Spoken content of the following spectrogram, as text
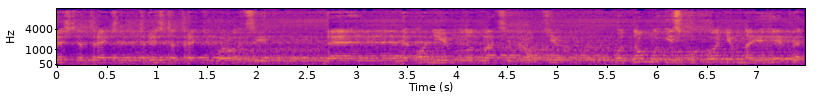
В 303, 303 році, де Леонію було 20 років, в одному із походів на Єгипет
